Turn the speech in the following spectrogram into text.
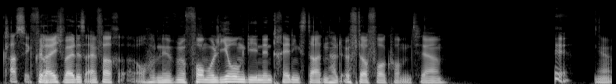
Klassiker. Vielleicht, weil das einfach auch eine, eine, Formulierung, die in den Trainingsdaten halt öfter vorkommt, ja. Okay. Ja.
